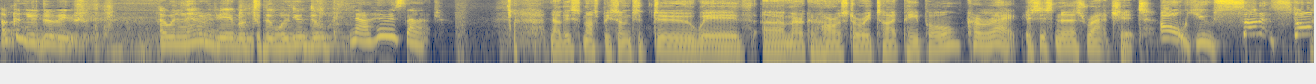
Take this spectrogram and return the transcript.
How can you do this? I will never be able to do what you do. Now, who is that? Now, this must be something to do with uh, American Horror Story type people. Correct. Is this Nurse Ratched? Oh, you son! of- Stop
